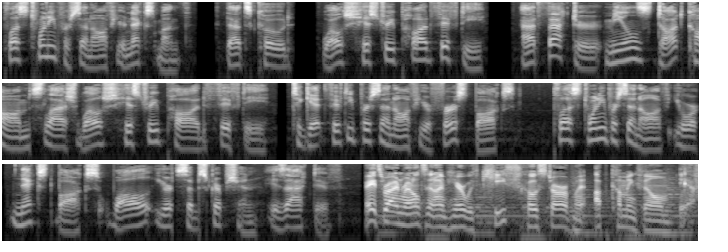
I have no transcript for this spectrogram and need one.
plus 20% off your next month. That's code welshhistorypod50 at factormeals.com slash welshhistorypod50 to get 50% off your first box plus 20% off your next box while your subscription is active. Hey, it's Ryan Reynolds, and I'm here with Keith, co star of my upcoming film, If,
